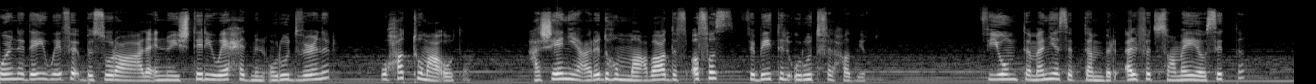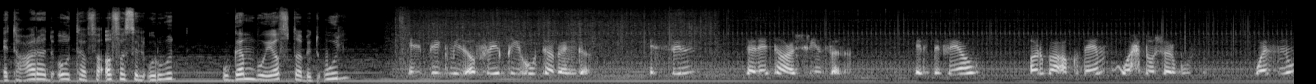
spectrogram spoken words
هورناداي وافق بسرعة على إنه يشتري واحد من قرود فيرنر وحطه مع أوتا عشان يعرضهم مع بعض في قفص في بيت القرود في الحديقة. في يوم 8 سبتمبر 1906 اتعرض أوتا في قفص القرود وجنبه يافطة بتقول البيجمي الأفريقي أوتا بانجا السن 23 سنة. ارتفاعه أربع أقدام و11 بوصة. وزنه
